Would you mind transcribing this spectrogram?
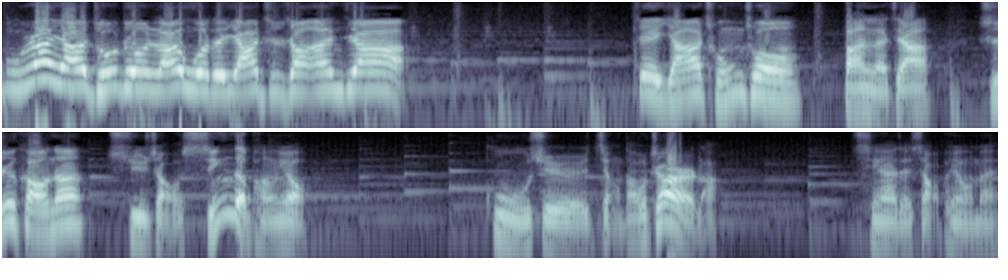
不让牙虫虫来我的牙齿上安家。这牙虫虫搬了家，只好呢去找新的朋友。故事讲到这儿了，亲爱的小朋友们，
